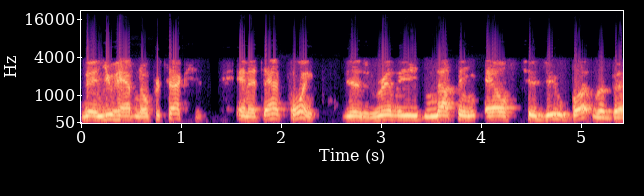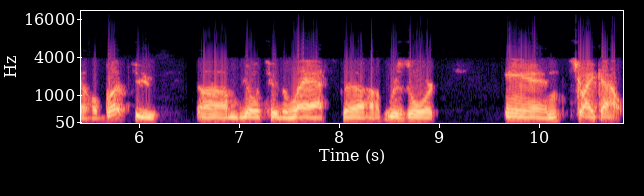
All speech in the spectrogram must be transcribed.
then you have no protection. And at that point, there's really nothing else to do but rebel, but to um, go to the last uh, resort and strike out.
